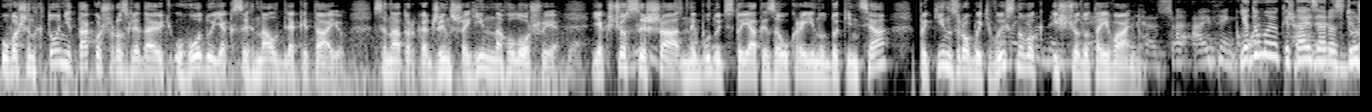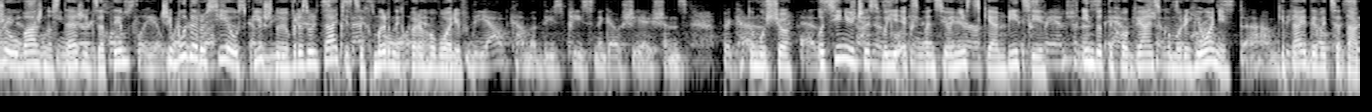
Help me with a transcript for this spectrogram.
У Вашингтоні також розглядають угоду як сигнал для Китаю. Сенаторка Джин Шагін наголошує: якщо США не будуть стояти за Україну до кінця, Пекін зробить висновок і щодо Тайваню. Я думаю, Китай зараз дуже уважно стежить за тим, чи буде Росія успішною в результаті цих мирних переговорів. Тому що, оцінюючи свої експансіоністські амбіції в індотихоокеанському регіоні, Китай дивиться так:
